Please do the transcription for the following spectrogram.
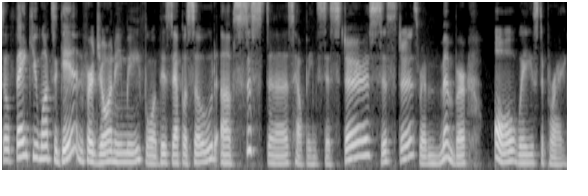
So, thank you once again for joining me for this episode of Sisters Helping Sisters. Sisters, remember always to pray.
